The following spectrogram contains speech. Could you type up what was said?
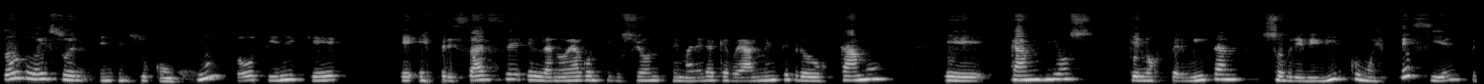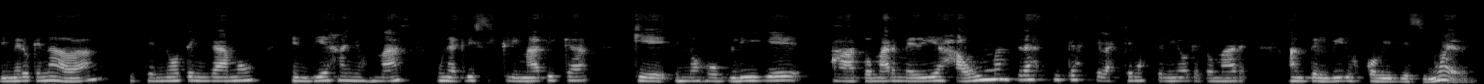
todo eso en, su conjunto tiene que eh, expresarse en la nueva constitución de manera que realmente produzcamos eh, cambios que nos permitan sobrevivir como especie, primero que nada, y que no tengamos en 10 años más una crisis climática que nos obligue a tomar medidas aún más drásticas que las que hemos tenido que tomar ante el virus COVID-19.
